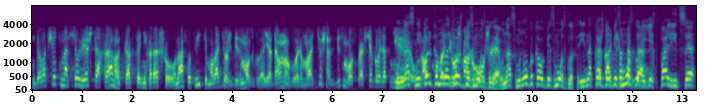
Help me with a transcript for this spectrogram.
Да вообще-то на все вешать охрану, это как-то нехорошо. У нас, вот видите, молодежь безмозглая. Я давно говорю, молодежь у нас безмозглая. Все говорят, не, у нас не у нас только молодежь, безмозглая, у нас много кого безмозглых. И на каждого так, а безмозглого есть полиция,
